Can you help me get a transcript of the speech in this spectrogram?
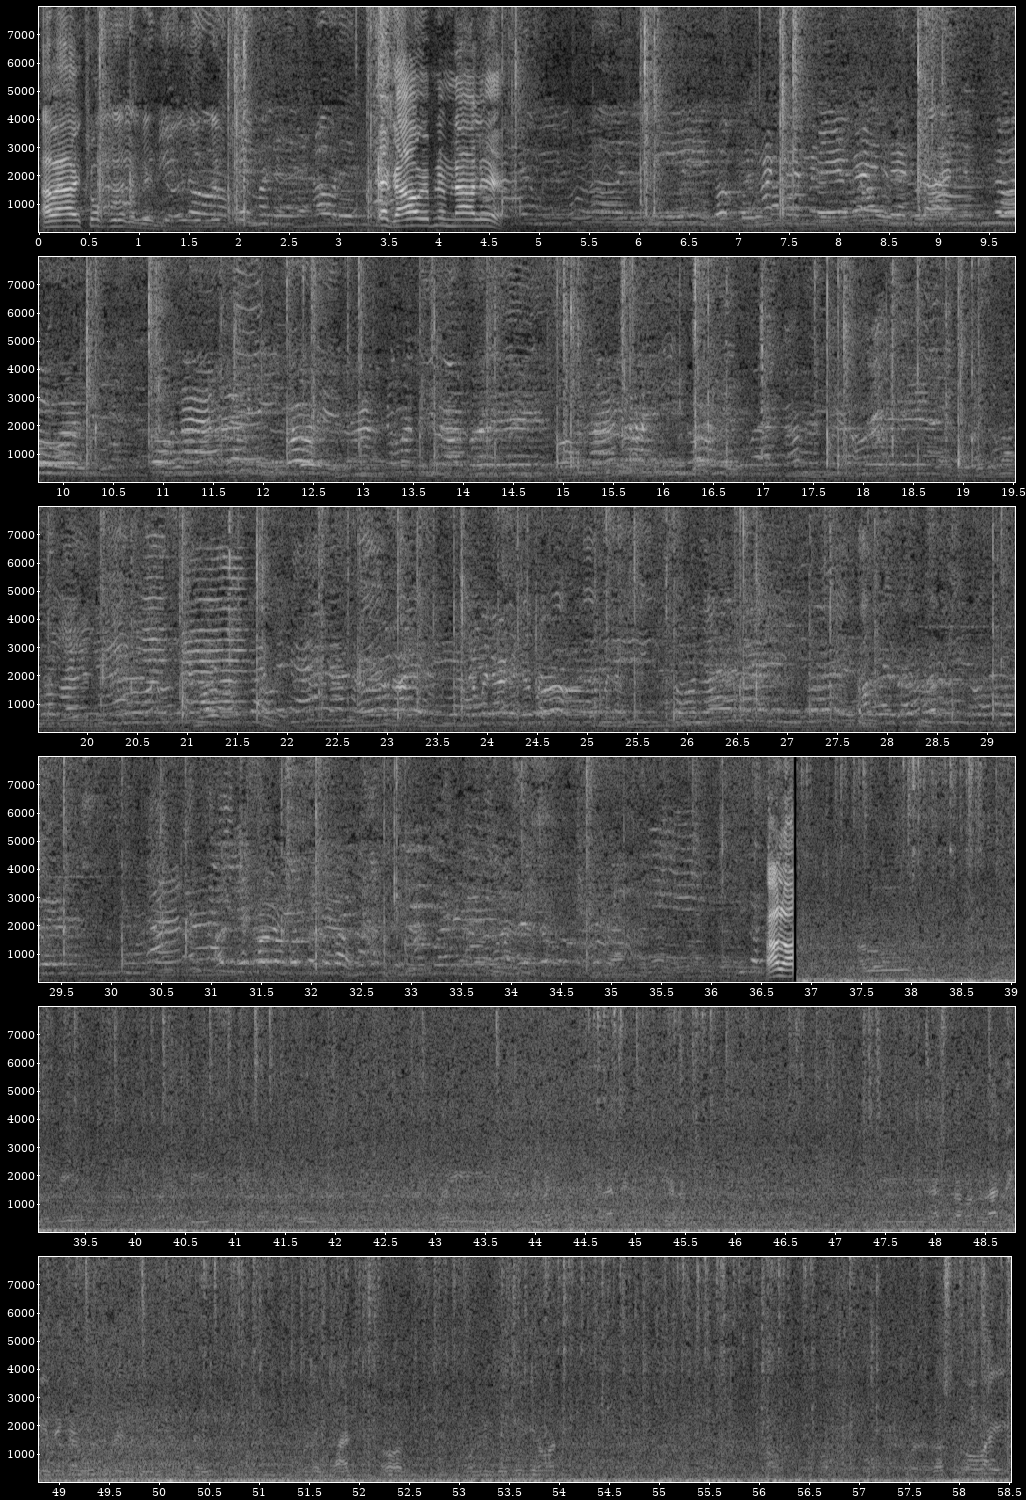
હવે આ શોખ પૂરો કરી દે. એ ગાવ એમને એમ ના હાલે હાલો હાલો રસ્તામાં તો રાતે કે દેખાય ઘાટ ઓર મોટી જગ્યાએ જવાથી રસ્તો ભાઈ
